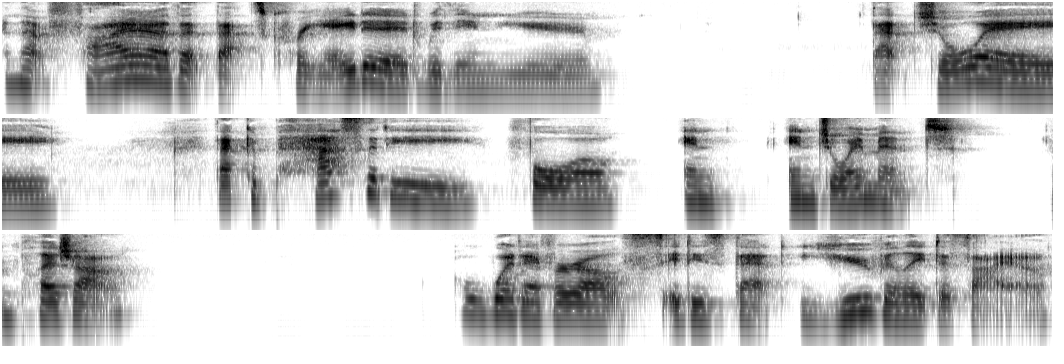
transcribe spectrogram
And that fire that that's created within you, that joy, that capacity for en- enjoyment and pleasure, or whatever else it is that you really desire.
